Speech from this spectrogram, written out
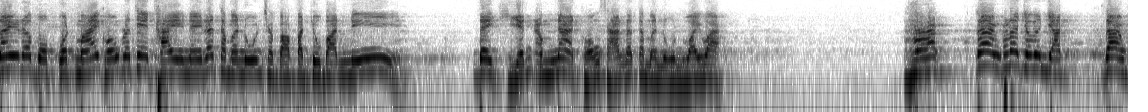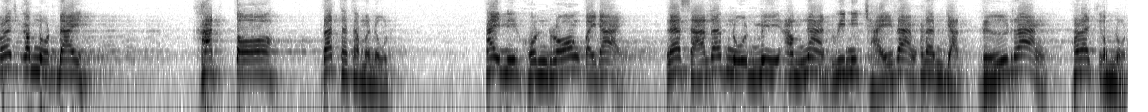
ในระบบกฎหมายของประเทศไทยในรัฐธรรมนูญฉบับปัจจุบันนี้ ได้เขียนอำนาจของสารรัฐธรรมนูญไว้ว่า หากร่างพระราชบัญญัติร่างพระราชกำหนดใด ขัดต่อรัฐธรรมนูญ ให้มีคนร้องไปได้ และสารรัฐธรรมนูญมีอำนาจวินิจฉัยร่างพระราชบัญญัติหรือร่างพระราชกำหนด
